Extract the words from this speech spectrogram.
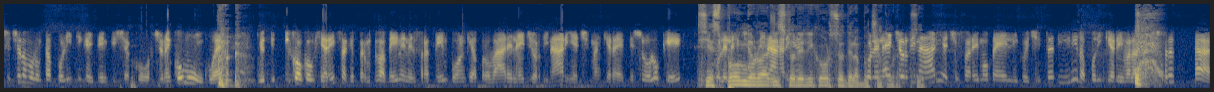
Se c'è la volontà politica i tempi si accorciano. E comunque io dico con chiarezza che per me va bene nel frattempo anche approvare leggi ordinarie, ci mancherebbe, solo che si espongono al rischio del ricorso e della bocciatura. Con le leggi ordinarie sì. ci faremo belli con i cittadini, dopodiché arriva la magistratura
